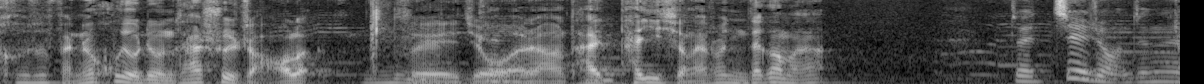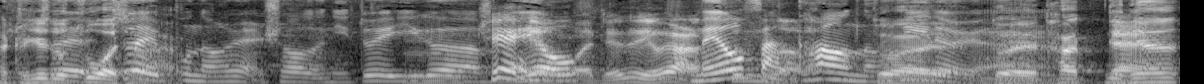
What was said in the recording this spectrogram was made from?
或者反正会有这种他睡着了，所以就然后他他一醒来说你在干嘛？对，这种真的是他直接就最坐起来了最不能忍受的。你对一个没有个我觉得有点没有反抗能力的人，对，他那天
